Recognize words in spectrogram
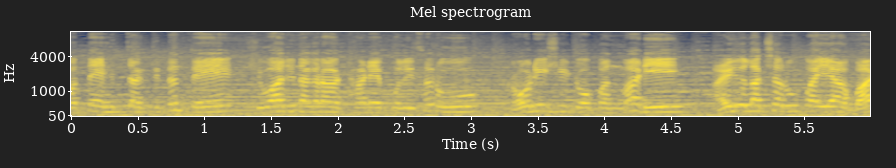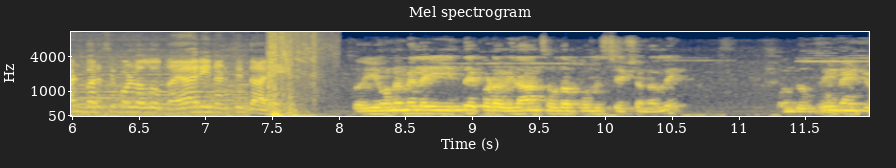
ಮತ್ತೆ ಹೆಚ್ಚಾಗ್ತಿದ್ದಂತೆ ಶಿವಾಜಿನಗರ ಠಾಣೆ ಪೊಲೀಸರು ರೌಡಿ ಶೀಟ್ ಓಪನ್ ಮಾಡಿ ಐದು ಲಕ್ಷ ರೂಪಾಯಿಯ ಬಾಂಡ್ ಬರೆಸಿಕೊಳ್ಳಲು ತಯಾರಿ ನಡೆಸಿದ್ದಾರೆ. ಸೊ ಇವನ ಮೇಲೆ ಈ ಹಿಂದೆ ಕೂಡ ವಿಧಾನಸೌಧ ಪೊಲೀಸ್ ಸ್ಟೇಷನ್ ಅಲ್ಲಿ ಒಂದು ತ್ರೀ ನೈಂಟಿ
